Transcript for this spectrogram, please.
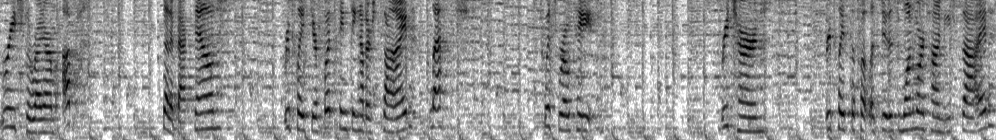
Reach the right arm up, set it back down. Replace your foot, same thing other side. Left, twist, rotate, return, replace the foot. Let's do this one more time each side.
